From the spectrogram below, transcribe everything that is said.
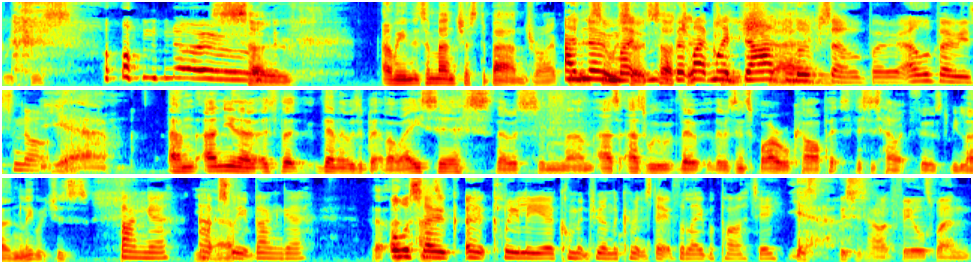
which is Oh no! so. I mean, it's a Manchester band, right? I know, it's also my, such but a like my dad loves Elbow. Elbow is not. Yeah. And and you know, as the, then there was a bit of Oasis. There was some um, as as we there, there was Inspiral Carpets. This is how it feels to be lonely, which is Banger, Yeah. absolute banger. and Also, as- uh, clearly a commentary on the current state of the Labour Party. yeah. This is how it feels when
